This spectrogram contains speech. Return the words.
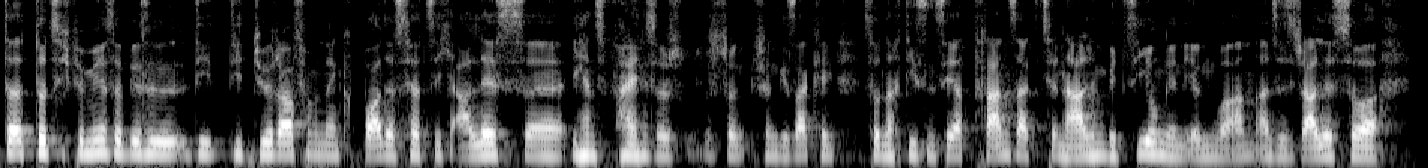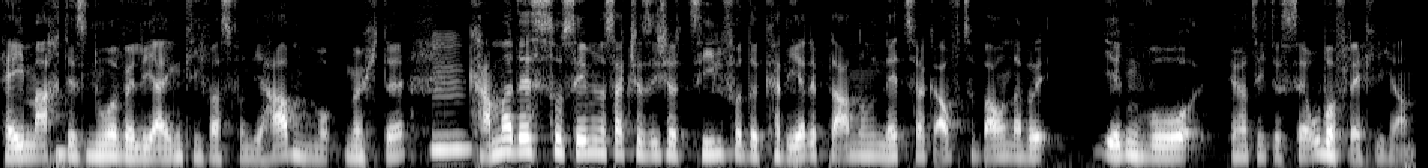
da, tut sich bei mir so ein bisschen die, die Tür auf und man denkt, boah, das hört sich alles, äh, ich habe es vorhin so, schon, schon gesagt, so nach diesen sehr transaktionalen Beziehungen irgendwo an. Also es ist alles so, hey, mach das nur, weil ich eigentlich was von dir haben möchte. Mhm. Kann man das so sehen, wenn du sagst, das ist ein Ziel von der Karriereplanung, ein Netzwerk aufzubauen, aber irgendwo hört sich das sehr oberflächlich an?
